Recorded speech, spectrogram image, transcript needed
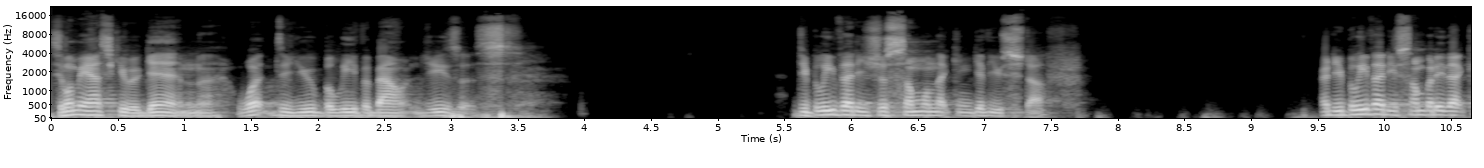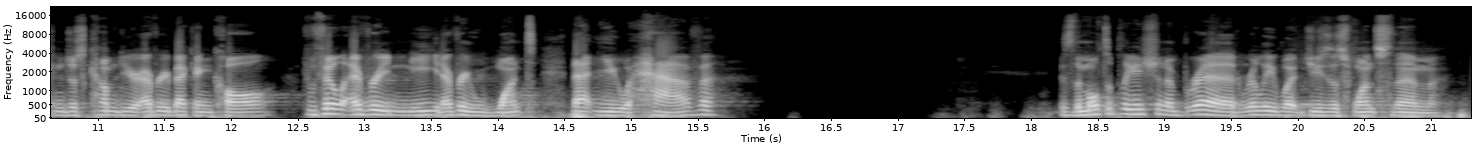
See, let me ask you again what do you believe about Jesus? Do you believe that he's just someone that can give you stuff? Or do you believe that he's somebody that can just come to your every beck and call, fulfill every need, every want that you have? Is the multiplication of bread really what Jesus wants them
